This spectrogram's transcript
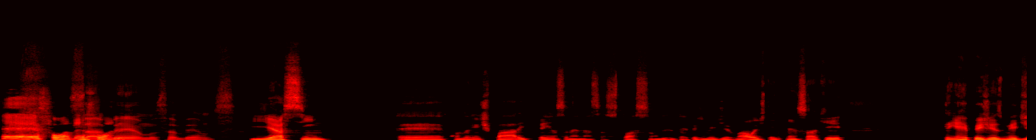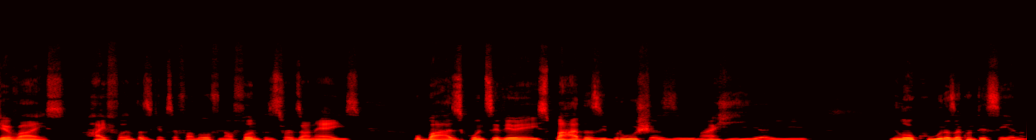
É, é foda, é foda. Sabemos, sabemos. E assim, é, quando a gente para e pensa né, nessa situação do RPG medieval, a gente tem que pensar que tem RPGs medievais high fantasy, que é o que você falou, Final Fantasy, Senhor dos Anéis, o básico, onde você vê espadas e bruxas e magia e, e loucuras acontecendo.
